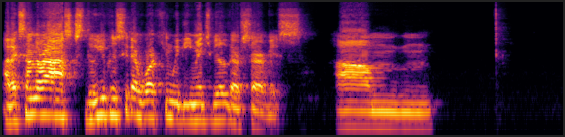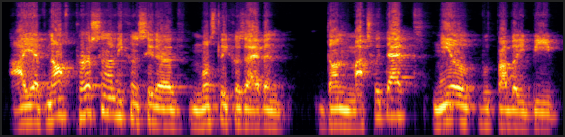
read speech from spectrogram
Alexander asks, do you consider working with Image Builder service? Um, I have not personally considered, mostly because I haven't done much with that. Neil would probably be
